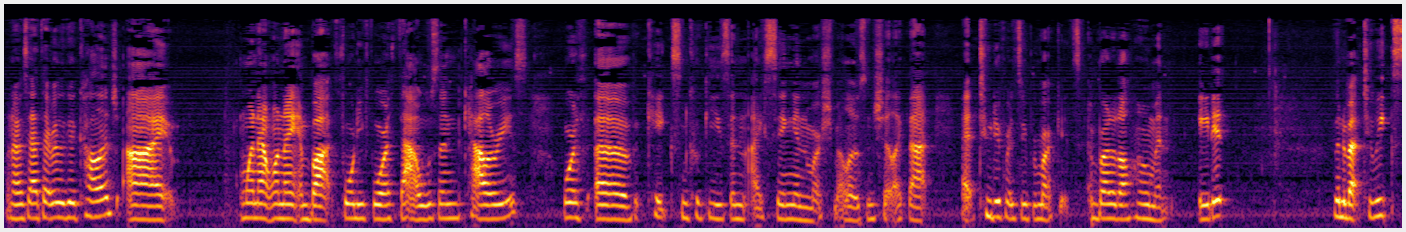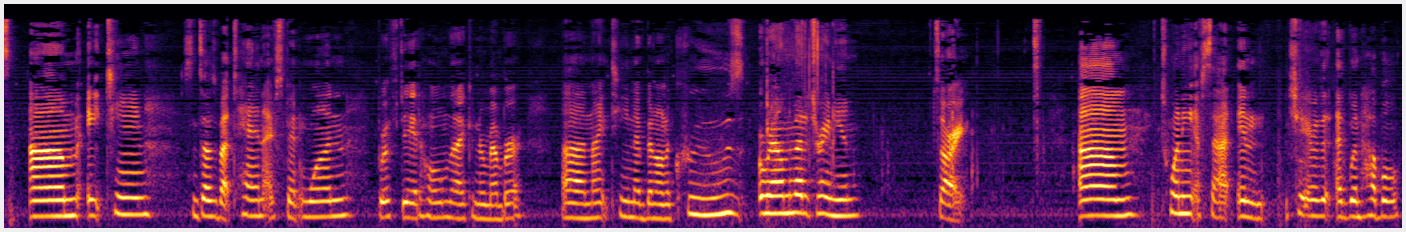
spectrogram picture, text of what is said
when I was at that really good college, I went out one night and bought 44,000 calories worth of cakes and cookies and icing and marshmallows and shit like that at two different supermarkets and brought it all home and ate it. Been about two weeks. Um, 18, since I was about 10, I've spent one birthday at home that I can remember. Uh, 19, I've been on a cruise around the Mediterranean. Sorry. Um, 20, I've sat in a chair that Edwin Hubble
